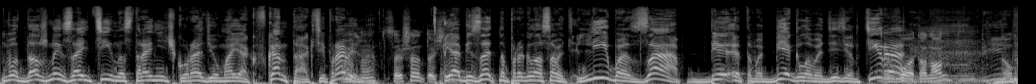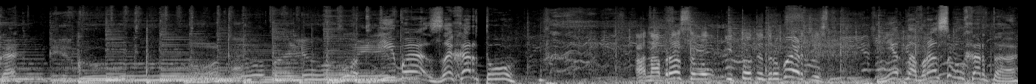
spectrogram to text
вот должны зайти на страничку Радио Маяк ВКонтакте, правильно? Мгм, Совершенно И точно. обязательно проголосовать либо за бе- этого беглого дезертира. Вот он, он. Ну-ка. Либо за харту. А набрасывал и тот, и другой артист. Нет, набрасывал харта.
